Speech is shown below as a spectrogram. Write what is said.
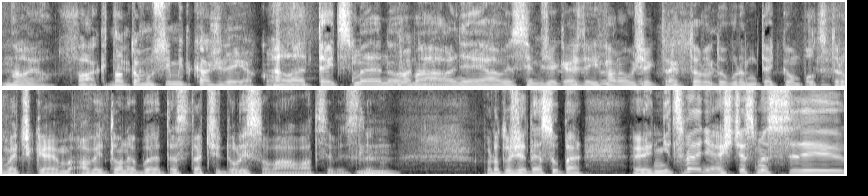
No jo. Fakt. No jako. to musí mít každý jako. Hele, teď jsme normálně, já myslím, že každý fanoušek traktoru to bude mít teď pod stromečkem a vy to nebudete stačit dolisovávat, si myslím. Mm protože to je super. E, nicméně, ještě jsme si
